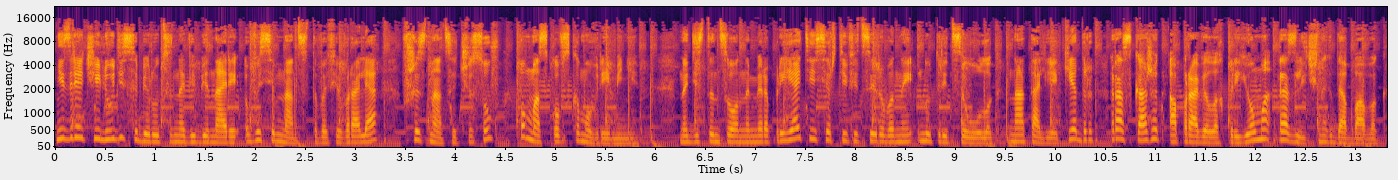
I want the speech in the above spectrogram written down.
Незрячие люди соберутся на вебинаре 18 февраля в 16 часов по московскому времени. На дистанционном мероприятии сертифицированный нутрициолог Наталья Кедр расскажет о правилах приема различных добавок.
